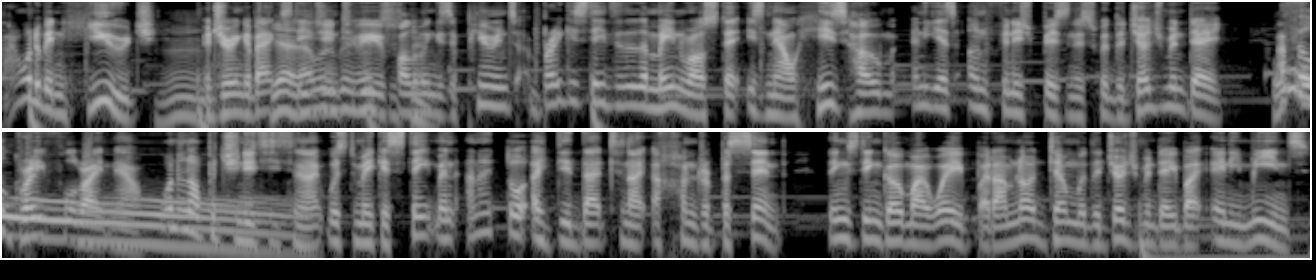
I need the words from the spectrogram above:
That would have been huge. Mm. During a backstage would've interview following his appearance, Breakker stated that the main roster is now his home and he has unfinished business with the Judgment Day. I feel grateful right now. What an opportunity tonight was to make a statement, and I thought I did that tonight 100%. Things didn't go my way, but I'm not done with the Judgment Day by any means.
